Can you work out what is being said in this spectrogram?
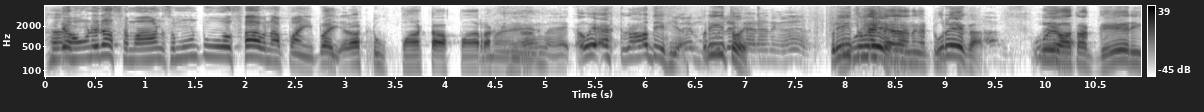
ਤੇ ਹੁਣ ਇਹਦਾ ਸਮਾਨ ਸਮੂਨ ਤੂੰ ਉਸ ਹਿਸਾਬ ਨਾਲ ਪਾਈ ਭਾਈ। ਯਾਰ ਟੂਪਾਂ ਟਾਪਾਂ ਰੱਖੀਆਂ ਮੈਂ ਓਏ ਇੱਕ ਆ ਦੇਖ ਯਾਰ ਪ੍ਰੀਤ ਓਏ। ਪ੍ਰੀਤ ਪੂਰੇ ਓਏ। ਪੂਰੇ ਕਰ। ਓਏ ਆ ਤਾਂ ਗੇਰ ਹੀ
